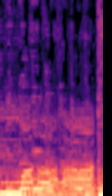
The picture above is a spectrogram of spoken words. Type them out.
దుర్గమ్మ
